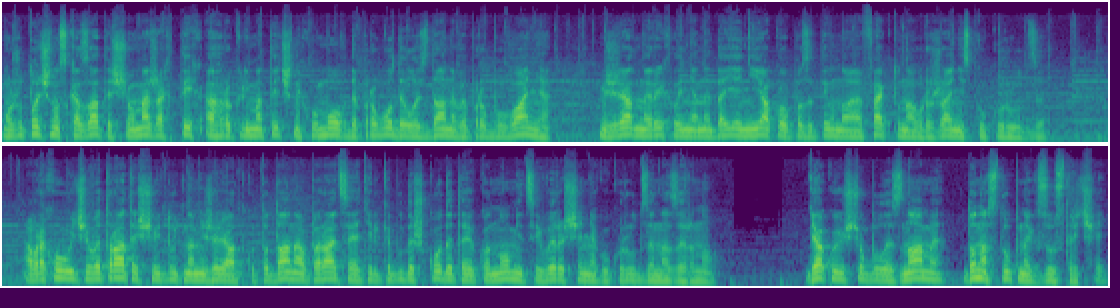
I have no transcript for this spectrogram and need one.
можу точно сказати, що в межах тих агрокліматичних умов, де проводилось дане випробування, міжрядне рихлення не дає ніякого позитивного ефекту на урожайність кукурудзи. А враховуючи витрати, що йдуть на міжрядку, то дана операція тільки буде шкодити економіці вирощення кукурудзи на зерно. Дякую, що були з нами. До наступних зустрічей!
